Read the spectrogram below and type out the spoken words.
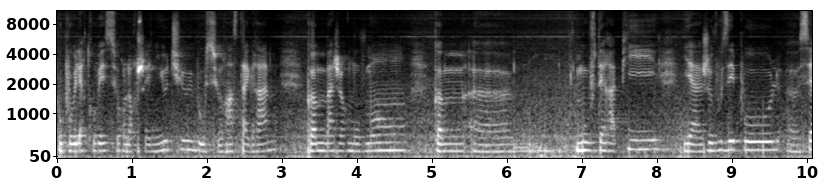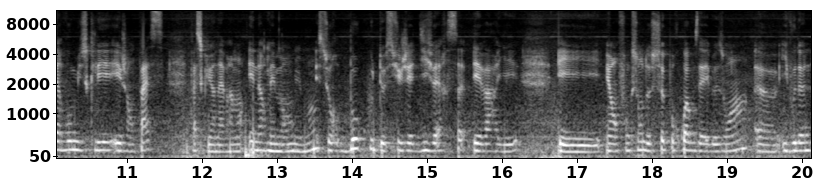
Vous pouvez les retrouver sur leur chaîne YouTube ou sur Instagram, comme Major Mouvement, comme euh, Move Therapy, il y a Je vous épaule, euh, Cerveau musclé et j'en passe, parce qu'il y en a vraiment énormément, et sur beaucoup de sujets divers et variés. Et, en fonction de ce pourquoi vous avez besoin, euh, il vous donne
